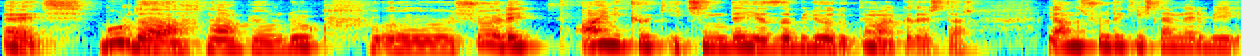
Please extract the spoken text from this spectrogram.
Evet, burada ne yapıyorduk? Ee, şöyle aynı kök içinde yazabiliyorduk değil mi arkadaşlar? Yalnız şuradaki işlemleri bir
